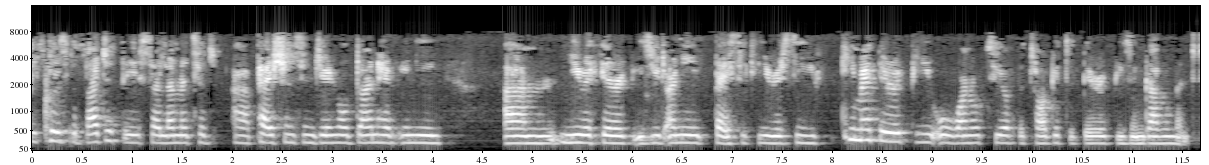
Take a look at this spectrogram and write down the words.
because the budget there is so limited, uh, patients in general don't have any um, newer therapies. You'd only basically receive chemotherapy or one or two of the targeted therapies in government.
